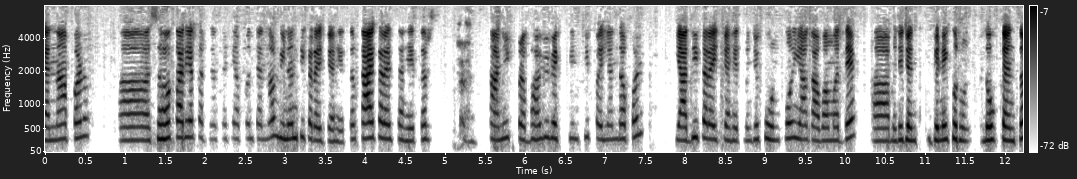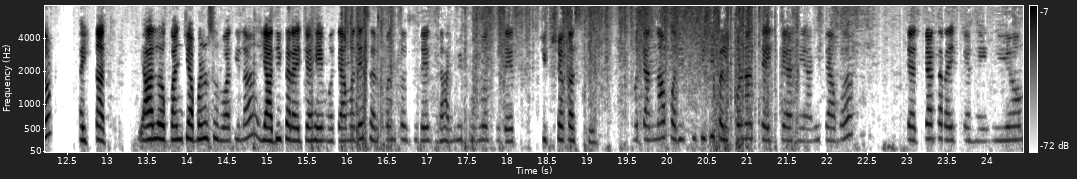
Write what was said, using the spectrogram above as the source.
त्यांना आपण सहकार्य करण्यासाठी आपण त्यांना विनंती करायची आहे. तर काय करायचं आहे? तर स्थानिक प्रभावी व्यक्तींची पहिल्यांदा आपण यादी करायची आहेत. म्हणजे कोण कोण या गावामध्ये म्हणजे जेणेकरून लोक त्यांचं ऐकतात. या लोकांची आपण सुरुवातीला यादी करायची आहे. मग त्यामध्ये सरपंच असू देत धार्मिक गुरु असू देत शिक्षक असतील. मग त्यांना परिस्थितीची कल्पना द्यायची आहे आणि त्यावर चर्चा करायची आहे. नियम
